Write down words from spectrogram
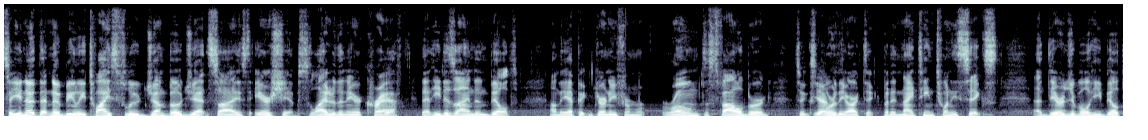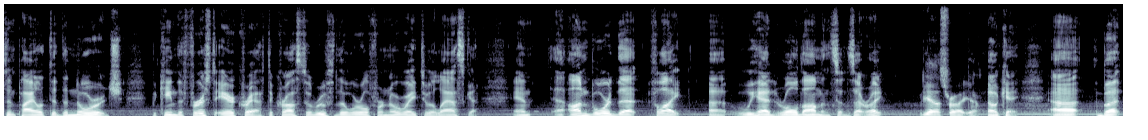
So you note that Nobile twice flew jumbo jet-sized airships, lighter than aircraft, yeah. that he designed and built on the epic journey from Rome to Svalbard to explore yeah. the Arctic. But in 1926, a dirigible he built and piloted, the Norge, became the first aircraft to cross the roof of the world from Norway to Alaska. And uh, on board that flight, uh, we had Roald Amundsen. Is that right? Yeah, that's right. Yeah. Okay, uh, but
